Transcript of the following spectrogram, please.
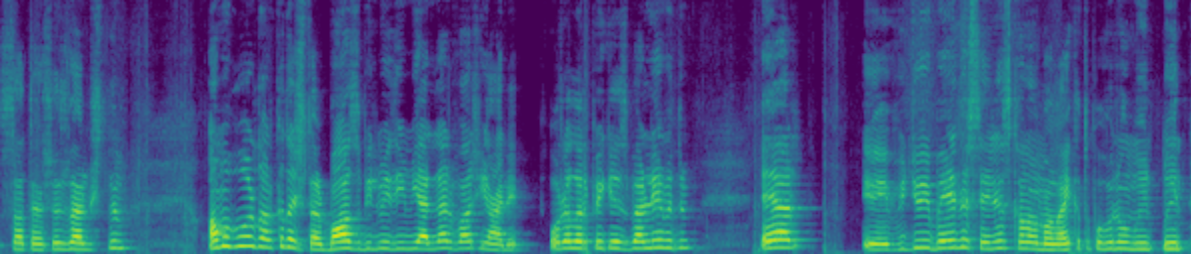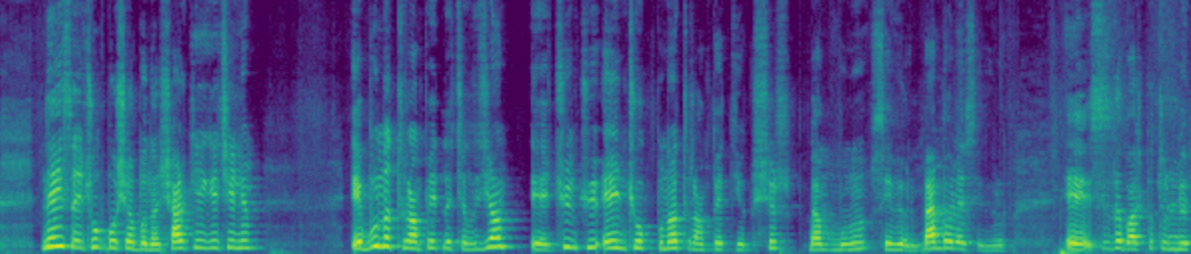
Zaten söz vermiştim. Ama bu arada arkadaşlar bazı bilmediğim yerler var yani. Oraları pek ezberleyemedim. Eğer e, videoyu beğenirseniz kanalıma like atıp abone olmayı unutmayın. Neyse çok boş abone. Şarkıya geçelim. E, bunu da trompetle çalacağım. E, çünkü en çok buna trompet yakışır. Ben bunu seviyorum. Ben böyle seviyorum. E, siz de başka türlü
